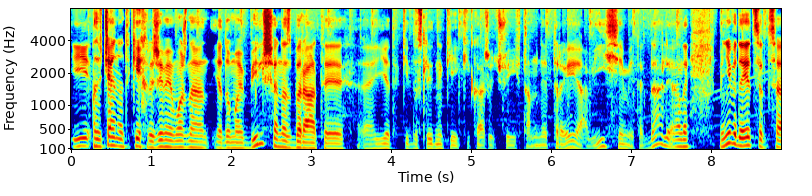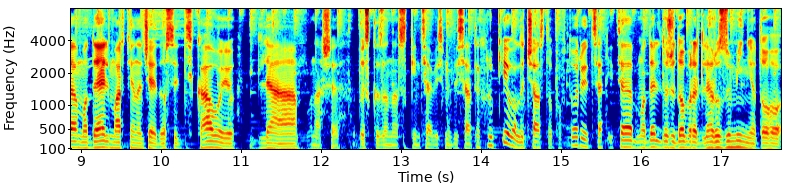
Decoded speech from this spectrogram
і звичайно, таких режимів можна, я думаю, більше назбирати. Е, є такі дослідники, які кажуть, що їх там не три, а вісім і так далі. Але мені видається, ця модель Мартіна Джей досить цікавою для вона ще висказана з кінця 80-х років, але часто повторюється. І ця модель дуже добра для розуміння того,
